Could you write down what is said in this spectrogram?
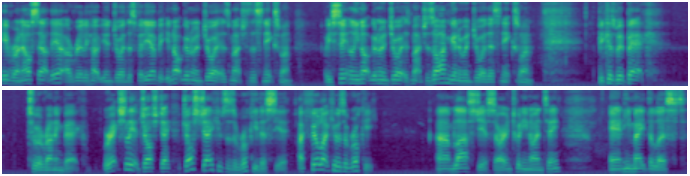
Everyone else out there, I really hope you enjoyed this video, but you're not going to enjoy it as much as this next one. You're certainly not going to enjoy it as much as I'm going to enjoy this next one. Because we're back to a running back. We're actually at Josh Josh Jacobs is a rookie this year. I feel like he was a rookie. Um, last year, sorry, in 2019. And he made the list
